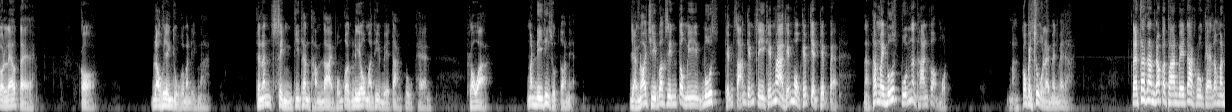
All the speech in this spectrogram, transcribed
ก็แล้วแต่ ก็เราก็ยังอยู่กับมันอีกนานฉะนั้นสิ่งที่ท่านทำได้ ผมก็เลี้ยวมาที่เบต้ากลูแคนเพราะว่ามันดีที่สุดตอนนี้อย่างน้อยฉีดวัคซีนต้องมีบูสต์เข็มสามเข็มสี่เข็มห้าเข็มหกเข็มเจ็ดเข็มแปด นะถ้าไม่บูสต์ภูมิต้านทานก็หมดนะก็ไปสู้อะไรมันไม่ได้ แต่ถ้าท่านรับประทานเบต้ากลูแคนแล้วมัน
